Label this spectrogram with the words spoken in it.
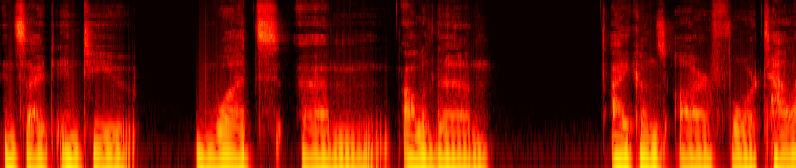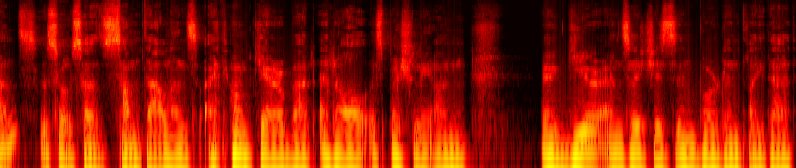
insight into what um, all of the icons are for talents. So, so some talents I don't care about at all, especially on uh, gear and such. It's important like that.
